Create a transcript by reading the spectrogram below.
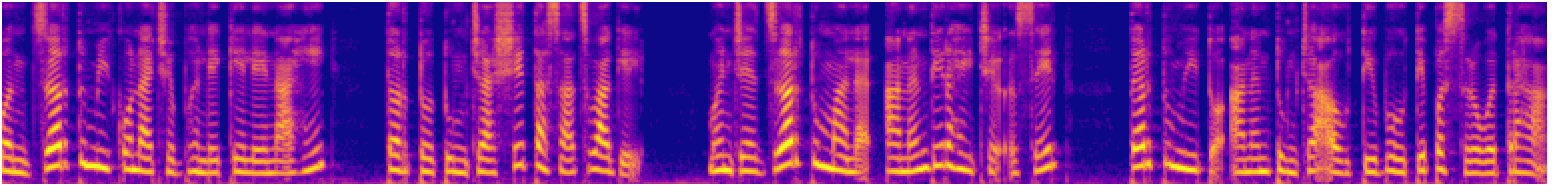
पण जर तुम्ही कोणाचे भले केले नाही तर तो तुमच्याशी तसाच वागेल. म्हणजे जर तुम्हाला आनंदी राहायचे असेल तर तुम्ही तो आनंद तुमच्या अवतीभोवती पसरवत राहा.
